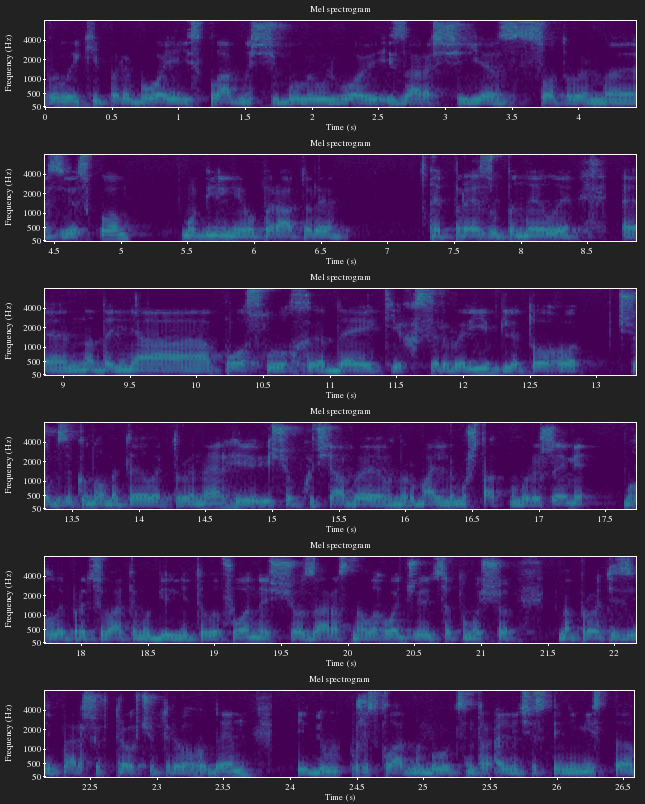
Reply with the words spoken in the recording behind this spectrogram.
великі перебої і складнощі були у Львові, і зараз ще є з сотовим зв'язком. Мобільні оператори. Призупинили надання послуг деяких серверів для того, щоб зекономити електроенергію, і щоб, хоча б в нормальному штатному режимі, могли працювати мобільні телефони, що зараз налагоджується, тому що на протязі перших трьох-чотирьох годин і дуже складно було в центральній частині міста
